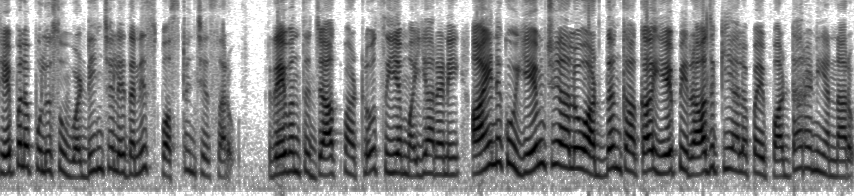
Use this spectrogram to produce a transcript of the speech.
చేపల పులుసు వడ్డించలేదని స్పష్టం చేశారు. రేవంత్ జాక్పాట్లో సీఎం అయ్యారని ఆయనకు ఏం చేయాలో అర్థం కాక ఏపీ రాజకీయాలపై పడ్డారని అన్నారు.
